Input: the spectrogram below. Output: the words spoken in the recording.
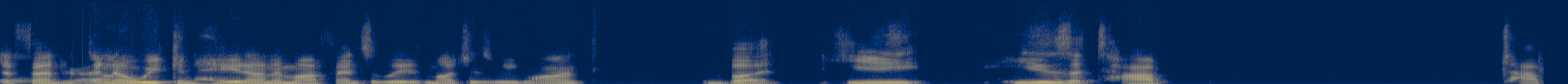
defender. I know we can hate on him offensively as much as we want, but he he is a top top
